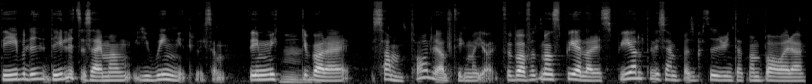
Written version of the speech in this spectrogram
det är, det är lite så här, man, you wing it liksom. Det är mycket bara samtal i allting man gör. För bara för att man spelar ett spel till exempel så betyder det inte att man bara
